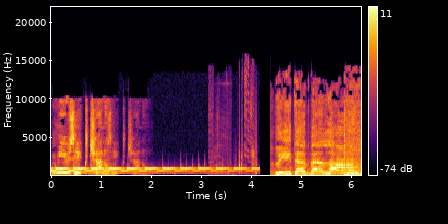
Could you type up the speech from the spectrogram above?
Music Channel. Létedben lángol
